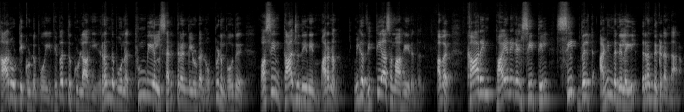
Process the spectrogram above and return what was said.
காரோட்டி கொண்டு போய் விபத்துக்குள்ளாகி இறந்து போன துன்பியல் சரித்திரங்களுடன் ஒப்பிடும்போது வசீம் தாஜுதீனின் மரணம் மிக வித்தியாசமாக இருந்தது. அவர் காரின் பயணிகள் சீட்டில் சீட் பெல்ட் அணிந்த நிலையில் இறந்து கிடந்தாராம்.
